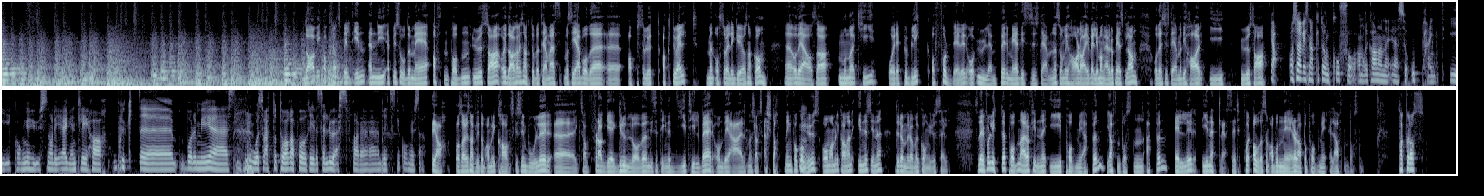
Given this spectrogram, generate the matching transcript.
Da har vi akkurat spilt inn en ny episode med Aftenpodden USA, og i dag har vi snakket om et tema jeg må si er både eh, absolutt aktuelt, men også veldig gøy å snakke om. Eh, og det er altså monarki og republikk og fordeler og ulemper med disse systemene som vi har da i veldig mange europeiske land, og det systemet de har i USA. Ja, og så har vi snakket om hvorfor amerikanerne er så opphengt i kongehus, når de egentlig har brukt eh, både mye blod og svette og tårer på å rive seg løs fra det britiske kongehuset. Ja, og så har vi snakket litt om amerikanske symboler. Eh? Flagget, grunnloven, disse tingene de tilber. Om det er en slags erstatning for kongehus, og om amerikanerne innerst inne drømmer om et kongehus selv. Så dere får lytte. Podden er å finne i Podme-appen, i Aftenposten-appen eller i nettleser. For alle som abonnerer da på Podme eller Aftenposten. Takk for oss.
